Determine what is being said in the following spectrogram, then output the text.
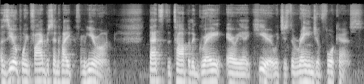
a 0.5% hike from here on. That's the top of the gray area here, which is the range of forecasts.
